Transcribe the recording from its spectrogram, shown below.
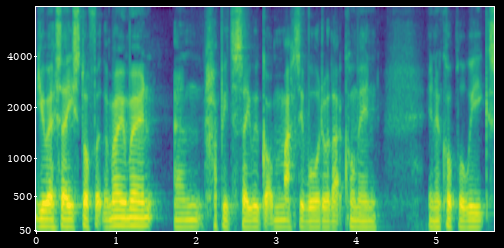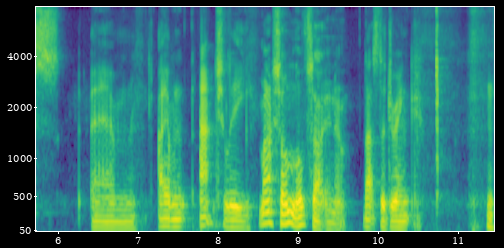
USA stuff at the moment, and happy to say we've got a massive order of that coming in a couple of weeks. Um, I haven't actually. My son loves that, you know. That's the drink.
